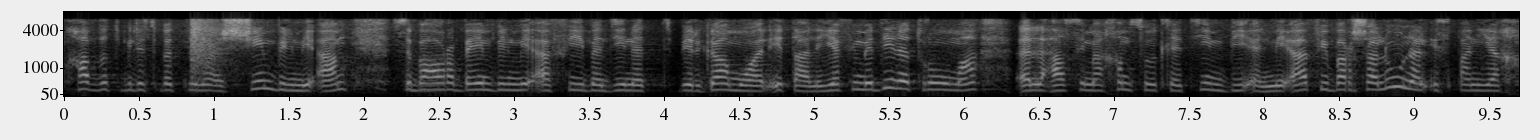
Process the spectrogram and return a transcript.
انخفضت بنسبة 22% 47% في مدينة بيرغامو الإيطالية في مدينة روما العاصمة 35% في برشلونة الإسبانية 55%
